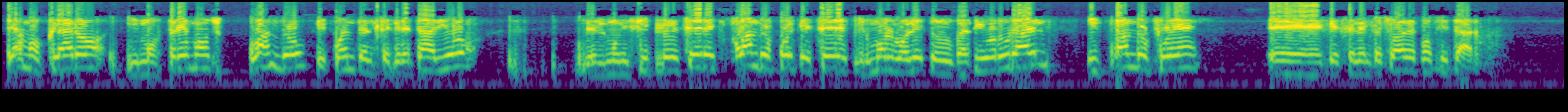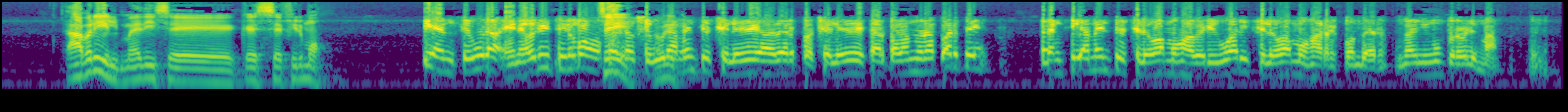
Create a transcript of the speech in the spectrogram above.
Seamos claros y mostremos cuándo, que cuente el secretario del municipio de Ceres, cuándo fue que Ceres firmó el boleto educativo rural y cuándo fue eh, que se le empezó a depositar. Abril me dice que se firmó. Bien, segura, en abril firmó, bueno, seguramente se le debe haber, se le debe estar pagando una parte, tranquilamente se lo vamos a averiguar y se lo vamos a responder, no hay ningún problema.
